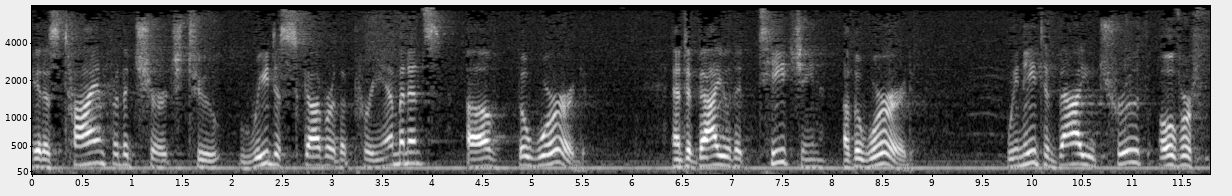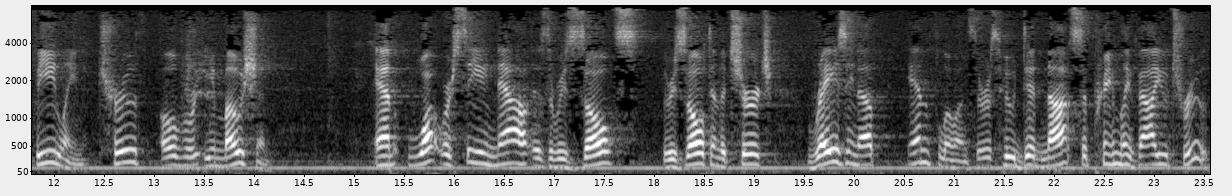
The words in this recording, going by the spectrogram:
It is time for the church to rediscover the preeminence of the Word and to value the teaching of the Word. We need to value truth over feeling, truth over emotion. And what we're seeing now is the results, the result in the church raising up influencers who did not supremely value truth,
